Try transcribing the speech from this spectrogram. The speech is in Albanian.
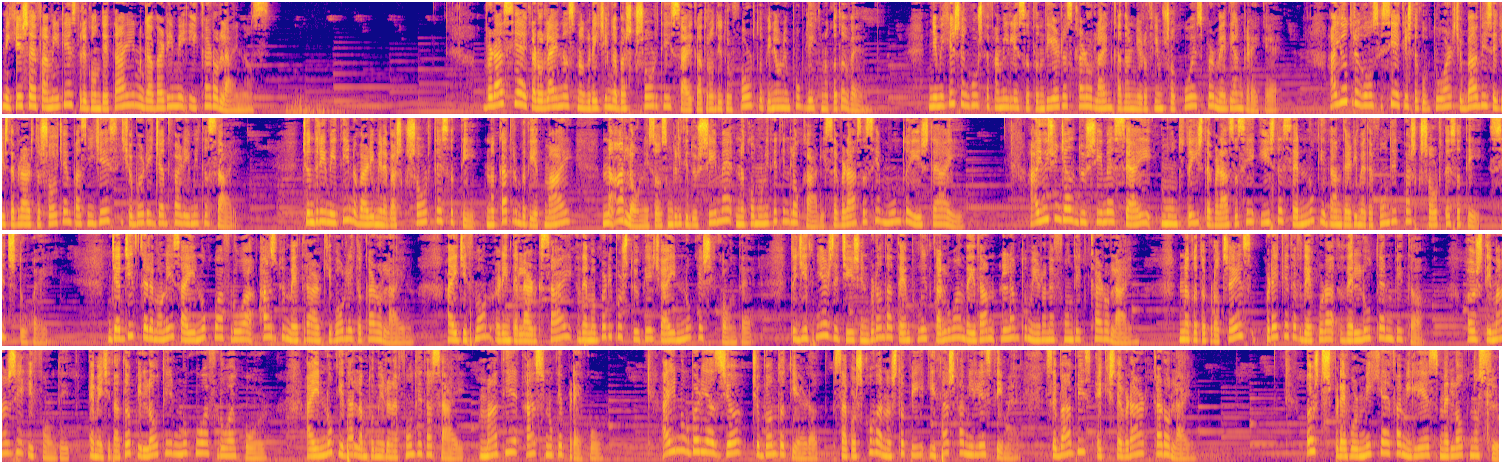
Mikesha e familjes tregon detajin nga varrimi i Karolajnës. Vrasja e Karolajnës në Greqi nga bashkëshorti i saj ka tronditur fort opinionin publik në këtë vend. Një mikeshë e ngushtë e familjes së të ndjerës Karolajn ka dhënë një rrëfim shokues për median greke. Ajo tregon se si e kishte kuptuar që Babis e kishte vrarë të shoqen pas një gjesti që bëri gjatë varrimit të saj. Qëndrimi i tij në varrimin e bashkëshortes së tij në 14 maj në Alonisos ngriti dyshime në komunitetin lokal se vrasësi mund të ishte ai. Ajo që ngjall dyshime se ai mund të ishte vrasësi ishte se nuk i dha nderimet e fundit bashkëshortes së tij, siç duhej. Gjatë gjithë ceremonisë ai nuk u afrua as 2 metra arkivolit të Caroline, Ai gjithmonë rrinte larg saj dhe më bëri përshtypje që ai nuk e shikonte. Të gjithë njerëzit që ishin brenda tempullit kaluan dhe i dhanë lamtumirën e fundit Caroline. Në këtë proces preket e vdekura dhe luten mbi të. Është imazhi i fundit, e megjithatë piloti nuk u afrua kurrë. Ai nuk i dha lamtumirën e fundit asaj, madje as nuk e preku. Ai nuk bëri asgjë që bënë të tjerët. Sapo shkova në shtëpi, i thashë familjes sime, se Babis e kishte vrarë Karolajn. Është shprehur mikja e familjes me lot në sy.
